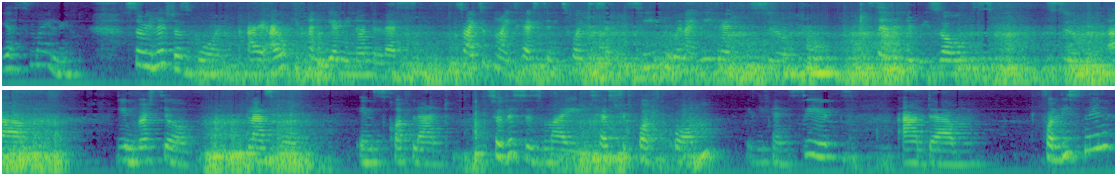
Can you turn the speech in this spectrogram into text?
You're smiling. Sorry, let's just go on. I, I hope you can hear me nonetheless. So I took my test in 2017 when I needed to send in the results to um, the University of Glasgow in Scotland. So this is my test report form, if you can see it. And um, for listening,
